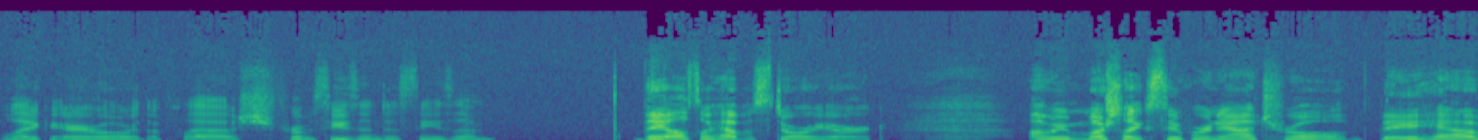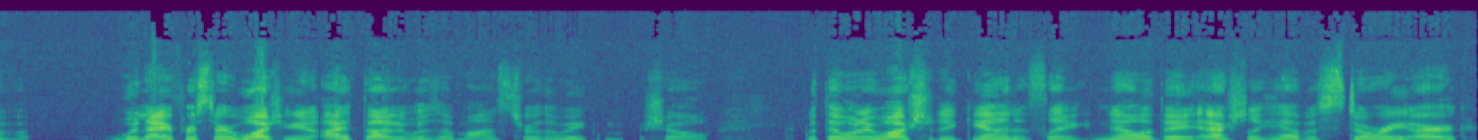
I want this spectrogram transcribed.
like Arrow or The Flash from season to season, they also have a story arc. I mean, much like Supernatural, they have. When I first started watching it, I thought it was a Monster of the Week show. But then when I watched it again, it's like, no, they actually have a story arc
